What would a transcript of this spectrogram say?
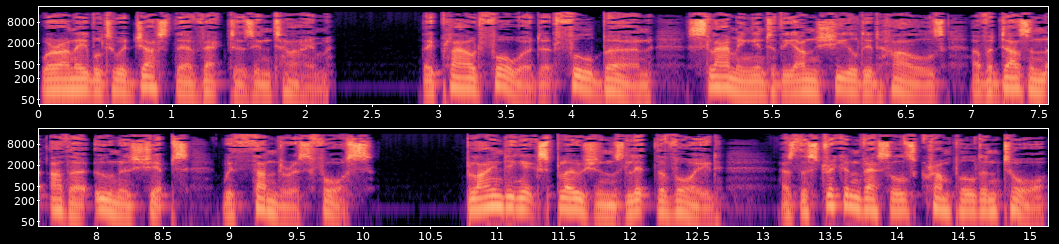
were unable to adjust their vectors in time. They ploughed forward at full burn, slamming into the unshielded hulls of a dozen other Una's ships with thunderous force. Blinding explosions lit the void as the stricken vessels crumpled and tore,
